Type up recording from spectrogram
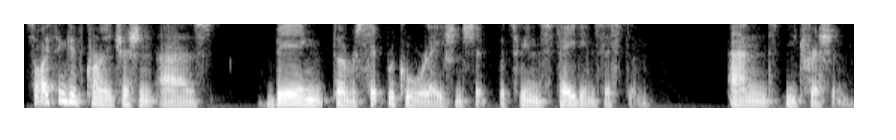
So I think of chrononutrition as being the reciprocal relationship between the circadian system and nutrition.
